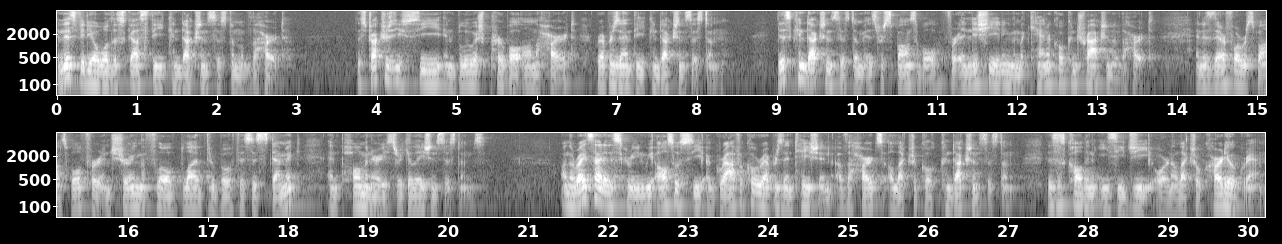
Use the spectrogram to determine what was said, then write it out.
In this video, we'll discuss the conduction system of the heart. The structures you see in bluish purple on the heart represent the conduction system. This conduction system is responsible for initiating the mechanical contraction of the heart and is therefore responsible for ensuring the flow of blood through both the systemic and pulmonary circulation systems. On the right side of the screen, we also see a graphical representation of the heart's electrical conduction system. This is called an ECG, or an electrocardiogram,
